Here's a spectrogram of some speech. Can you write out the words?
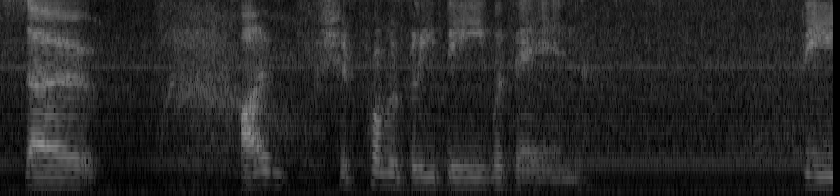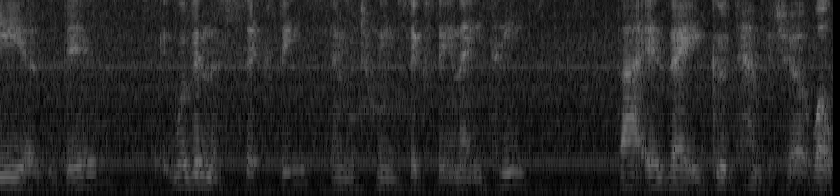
So, I should probably be within the as a did within the 60s, in between 60 and 80. That is a good temperature. Well,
